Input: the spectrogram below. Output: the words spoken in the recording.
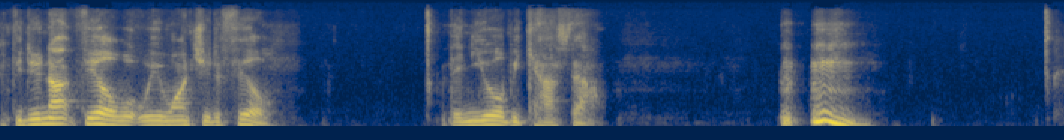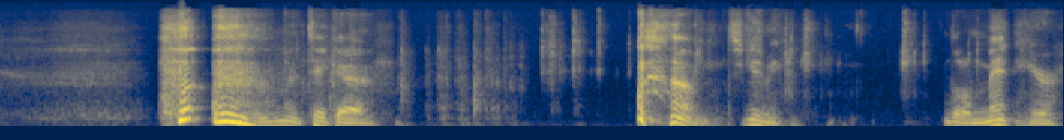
If you do not feel what we want you to feel, then you will be cast out. I'm going to take a, excuse me, little mint here.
